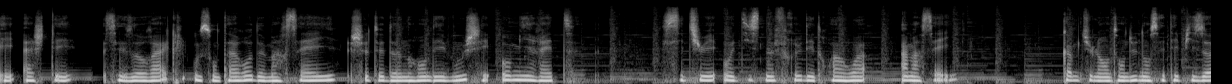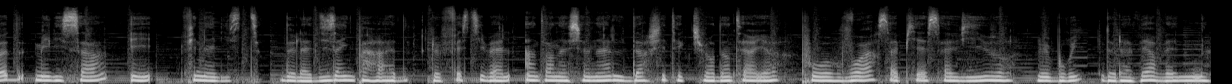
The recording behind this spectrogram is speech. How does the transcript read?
et acheter ses oracles ou son tarot de Marseille, je te donne rendez-vous chez Omirette, situé au 19 rue des Trois Rois à Marseille. Comme tu l'as entendu dans cet épisode, Mélissa est finaliste de la Design Parade, le festival international d'architecture d'intérieur, pour voir sa pièce à vivre, le bruit de la verveine.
